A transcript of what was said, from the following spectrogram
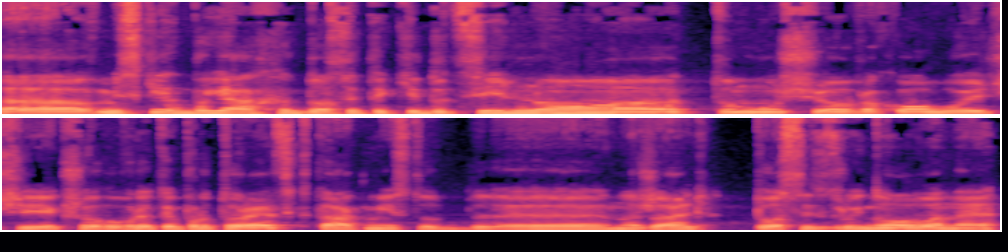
Е, В міських боях досить таки доцільно, тому що враховуючи, якщо говорити про Турецьк, так місто, е, на жаль, досить зруйноване.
